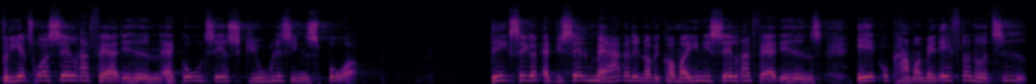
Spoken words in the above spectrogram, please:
Fordi jeg tror, at selvretfærdigheden er god til at skjule sine spor. Det er ikke sikkert, at vi selv mærker det, når vi kommer ind i selvretfærdighedens ekokammer, men efter noget tid,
